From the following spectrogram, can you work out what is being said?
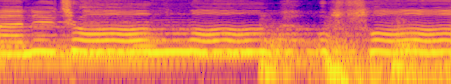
Məni candan usandırdın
